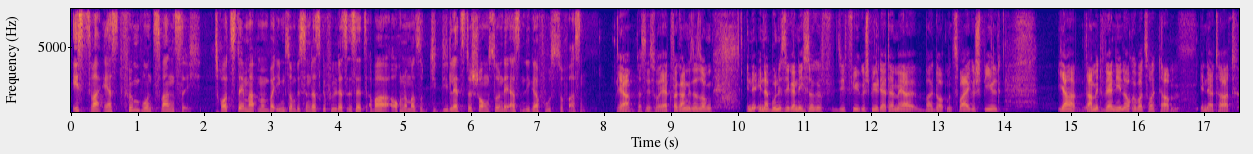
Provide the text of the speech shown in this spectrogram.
ist zwar erst 25, Trotzdem hat man bei ihm so ein bisschen das Gefühl, das ist jetzt aber auch nochmal so die, die letzte Chance, so in der ersten Liga Fuß zu fassen. Ja, das ist so. Er hat vergangene Saison in, in der Bundesliga nicht so viel gespielt, er hat ja mehr bei Dortmund 2 gespielt. Ja, damit werden die ihn auch überzeugt haben, in der Tat.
